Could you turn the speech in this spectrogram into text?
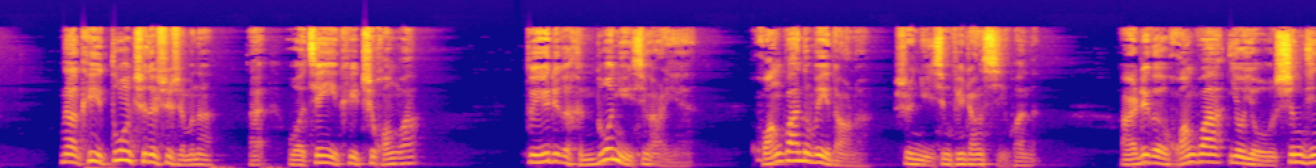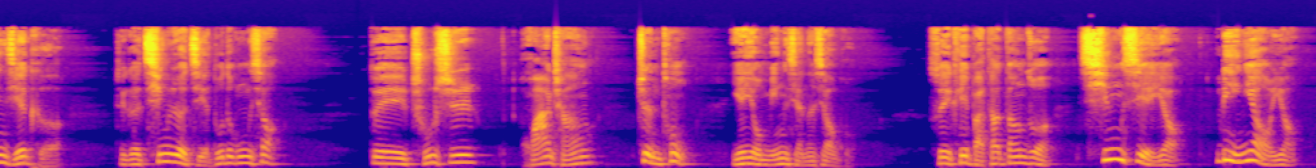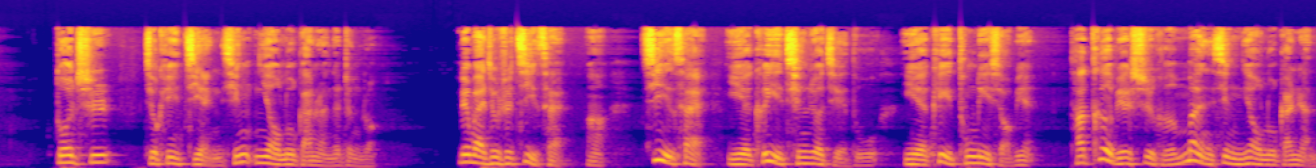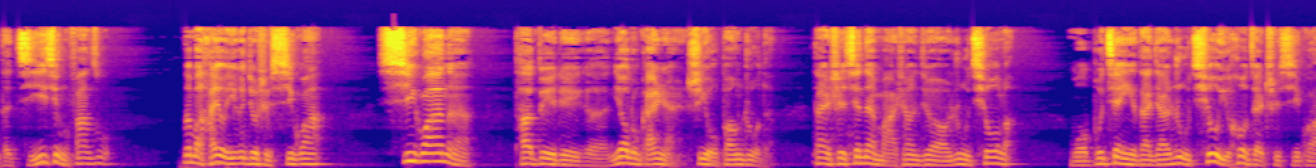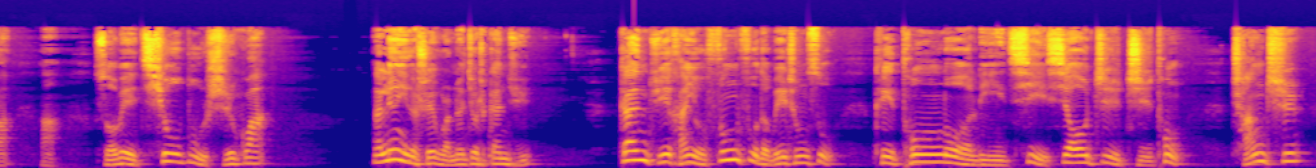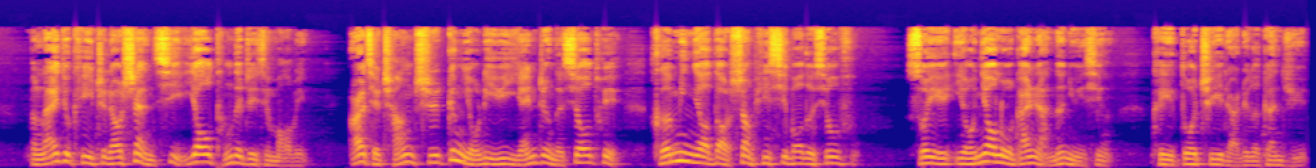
那可以多吃的是什么呢？哎，我建议可以吃黄瓜。对于这个很多女性而言，黄瓜的味道呢是女性非常喜欢的，而这个黄瓜又有生津解渴、这个清热解毒的功效，对除湿、滑肠、镇痛也有明显的效果，所以可以把它当做清泻药、利尿药，多吃就可以减轻尿路感染的症状。另外就是荠菜。啊，荠菜也可以清热解毒，也可以通利小便，它特别适合慢性尿路感染的急性发作。那么还有一个就是西瓜，西瓜呢，它对这个尿路感染是有帮助的。但是现在马上就要入秋了，我不建议大家入秋以后再吃西瓜啊。所谓秋不食瓜。那另一个水果呢，就是柑橘，柑橘含有丰富的维生素。可以通络理气、消滞止痛，常吃本来就可以治疗疝气、腰疼的这些毛病，而且常吃更有利于炎症的消退和泌尿道上皮细胞的修复。所以有尿路感染的女性可以多吃一点这个柑橘。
